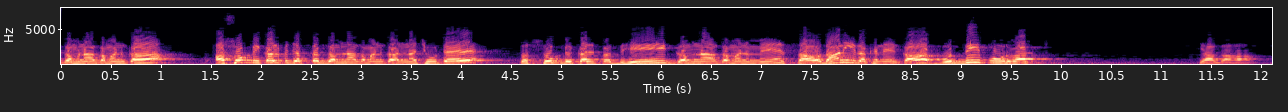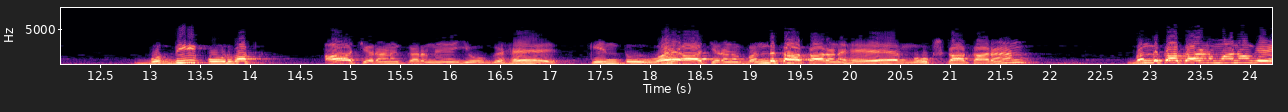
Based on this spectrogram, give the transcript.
गमना गमन का अशुभ विकल्प जब तक गमना गमन का न छूटे तो शुभ विकल्प भी गमना गमन में सावधानी रखने का बुद्धिपूर्वक क्या कहा? बुद्धिपूर्वक आचरण करने योग्य है। किंतु वह आचरण बंद का कारण है, मोक्ष का कारण बंद का कारण मानोगे।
